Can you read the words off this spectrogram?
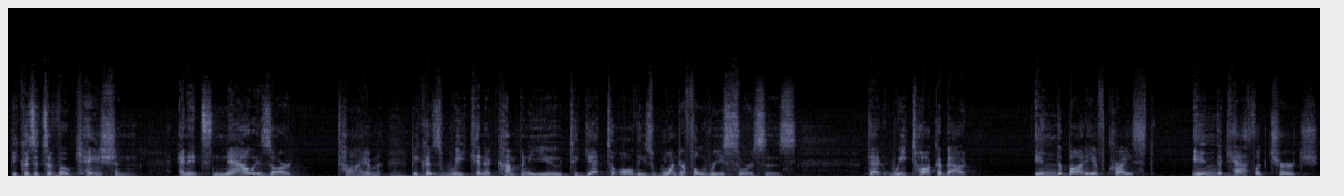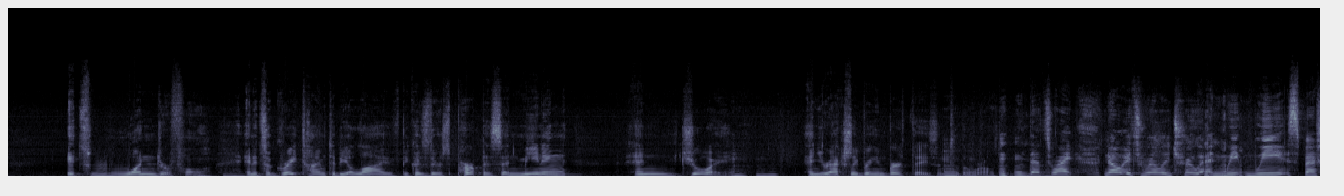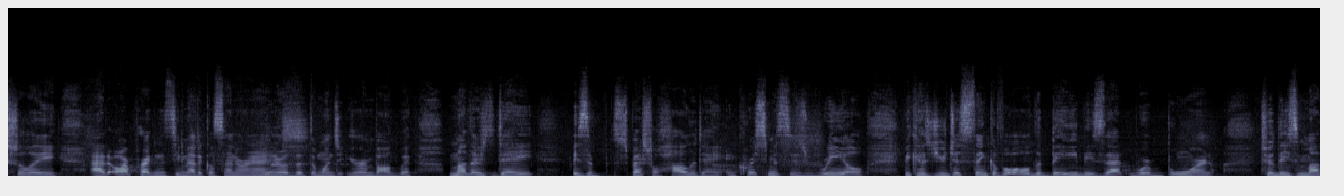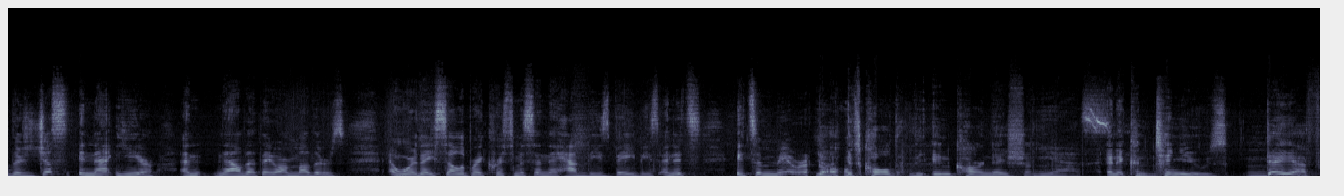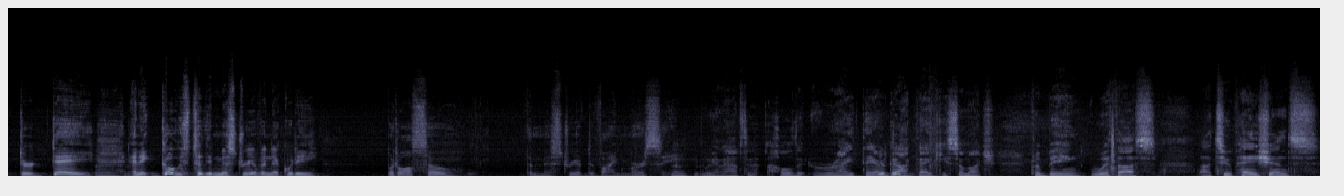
because it's a vocation, and it's now is our time mm-hmm. because we can accompany you to get to all these wonderful resources that we talk about in the body of Christ, in the Catholic Church. It's wonderful. And it's a great time to be alive because there's purpose and meaning and joy. Mm-hmm. And you're actually bringing birthdays into the mm-hmm. world. That's right. No, it's really true. And we, we especially at our pregnancy medical center, and I know that the ones that you're involved with, Mother's Day is a special holiday, and Christmas is real because you just think of all the babies that were born to these mothers just in that year, and now that they are mothers, and where they celebrate Christmas and they have these babies, and it's it's a miracle. Yeah, it's called the incarnation. yes. And it continues mm. day after day. Mm-hmm. And it goes to the mystery of iniquity, but also the mystery of divine mercy. Mm-hmm. We're going to have to hold it right there. You're good. Thank you so much for being with us. Uh, two patients,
